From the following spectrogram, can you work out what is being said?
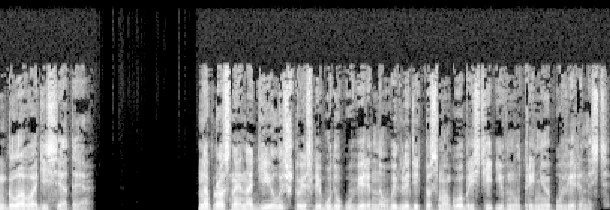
Глава десятая. Напрасно я надеялась, что если буду уверенно выглядеть, то смогу обрести и внутреннюю уверенность.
